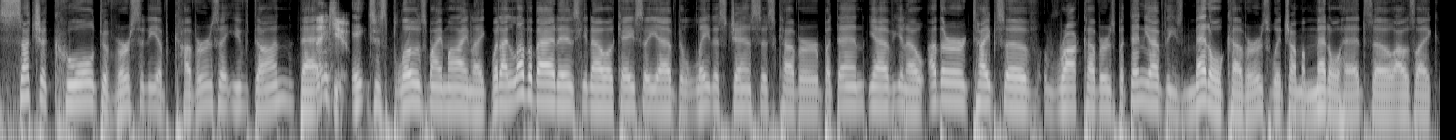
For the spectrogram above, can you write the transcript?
such a cool diversity of covers that you've done that Thank you. it just blows my mind. Like what I love about it is, you know, okay, so you have the latest Genesis cover, but then you have, you know, other types of rock covers, but then you have these metal covers, which I'm a metalhead, so I was like,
